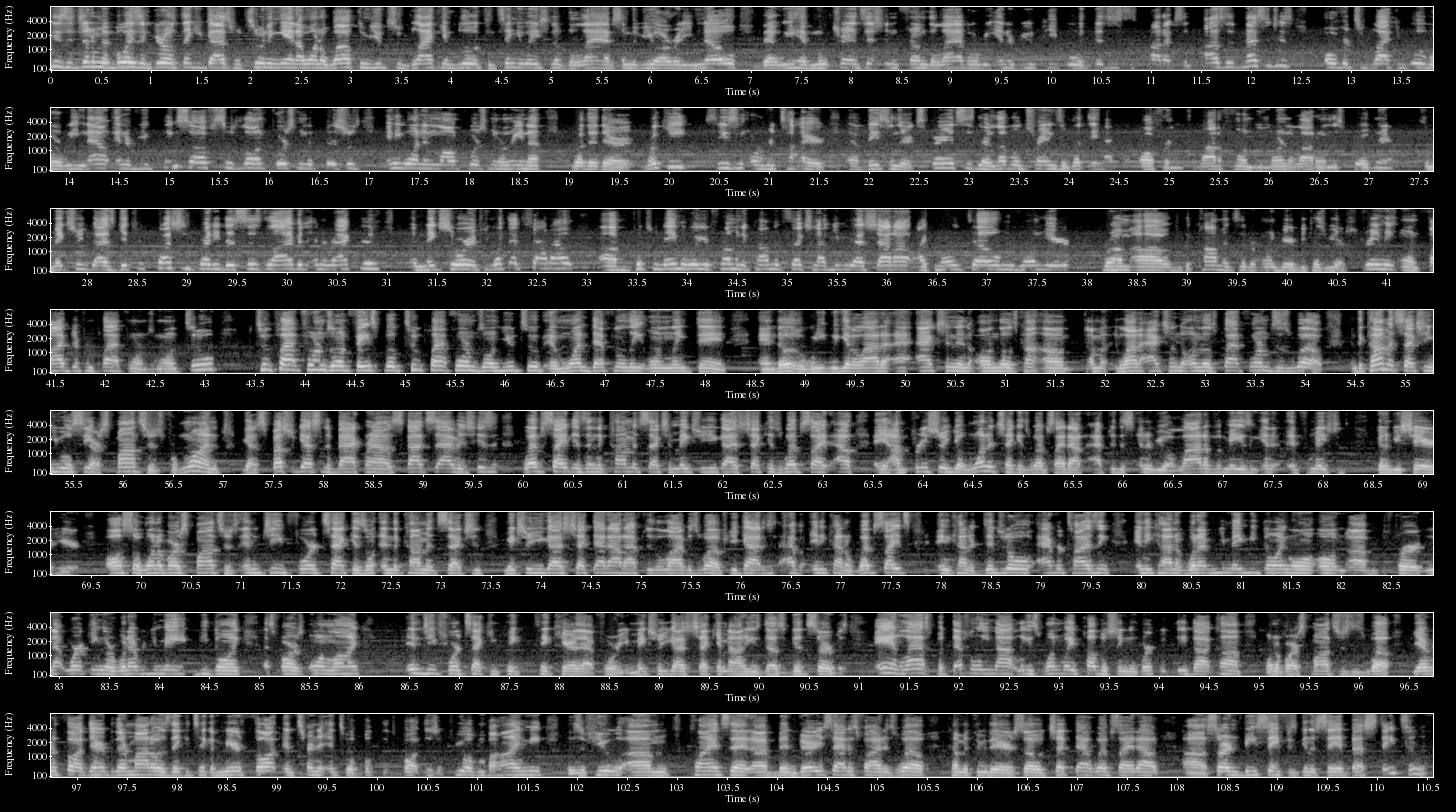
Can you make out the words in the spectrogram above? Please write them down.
Ladies and gentlemen, boys and girls, thank you guys for tuning in. I want to welcome you to Black and Blue, a continuation of the lab. Some of you already know that we have moved transitioned from the lab where we interviewed people with businesses, products, and positive messages over to Black and Blue, where we now interview police officers, law enforcement officials, anyone in law enforcement arena, whether they're rookie, seasoned, or retired, uh, based on their experiences, their level of trainings, and what they have to offer. And it's a lot of fun. We learn a lot on this program. So make sure you guys get your questions ready. This is live and interactive. And make sure if you want that shout out, um, put your name and where you're from in the comment section. I'll give you that shout out. I can only tell who's on here from uh, the comments that are on here because we are streaming on five different platforms. We're on two two platforms on Facebook, two platforms on YouTube, and one definitely on LinkedIn. And we, we get a lot of action in, on those um, um, a lot of action on those platforms as well. In the comment section, you will see our sponsors. For one, we got a special guest in the background, Scott Savage. His website is in the comment section. Make sure you guys check his website out. And I'm pretty sure you'll want to check his website out after this interview. A lot of amazing information going to be shared here. Also, one of our sponsors, MG4 Tech, is in the comment section. Make sure you guys check that out after the live as well. If you guys have any kind of websites, any kind of digital advertising, any kind of whatever you may be doing on, on um, for networking or whatever you may be doing as far as online, MG4 Tech can take, take care of that for you. Make sure you guys check him out. He does good service. And last but definitely not least, One Way Publishing and WorkWithClee.com, one of our sponsors as well. You ever thought their their motto is they can take a mere thought and turn it into a book that's bought? There's a few of them behind me. There's a few um, clients that have been very satisfied as well coming through there. So check that website out. Uh, Sergeant Be Safe is going to say it best. Stay tuned.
